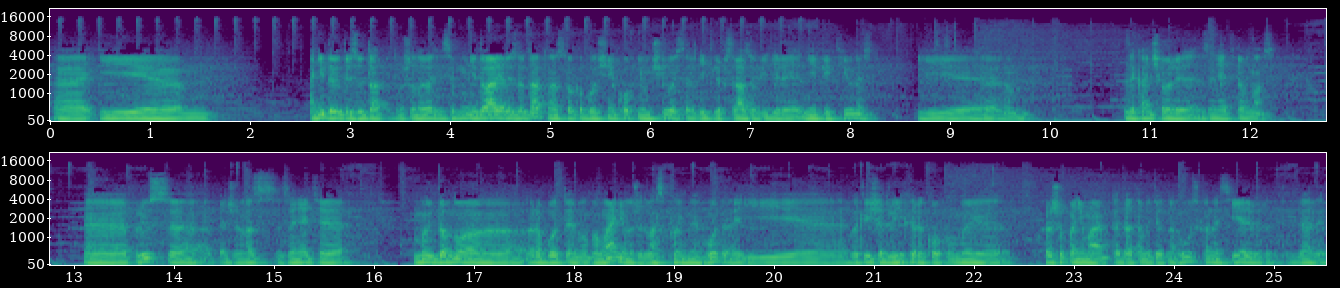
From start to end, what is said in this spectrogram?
Э, и э, они дают результат. Потому что ну, если бы мы не давали результат, у нас столько бы учеников не училось, родители бы сразу видели неэффективность и э, заканчивали занятия у нас. Э, плюс, э, опять же, у нас занятия мы давно работаем в онлайне, уже два с половиной года, и в отличие от других игроков, мы хорошо понимаем, когда там идет нагрузка на сервер и так далее,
